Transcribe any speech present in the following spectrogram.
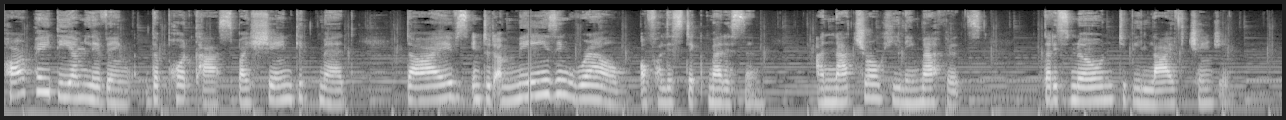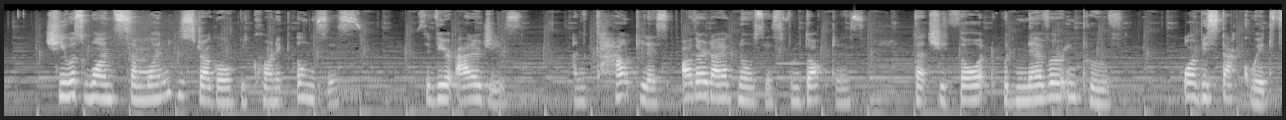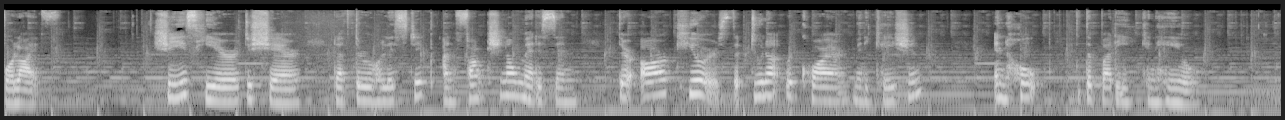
Carpe Diem Living, the podcast by Shane Gitmed, dives into the amazing realm of holistic medicine and natural healing methods that is known to be life changing. She was once someone who struggled with chronic illnesses, severe allergies, and countless other diagnoses from doctors that she thought would never improve or be stuck with for life. She is here to share that through holistic and functional medicine, there are cures that do not require medication and hope that the body can heal.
